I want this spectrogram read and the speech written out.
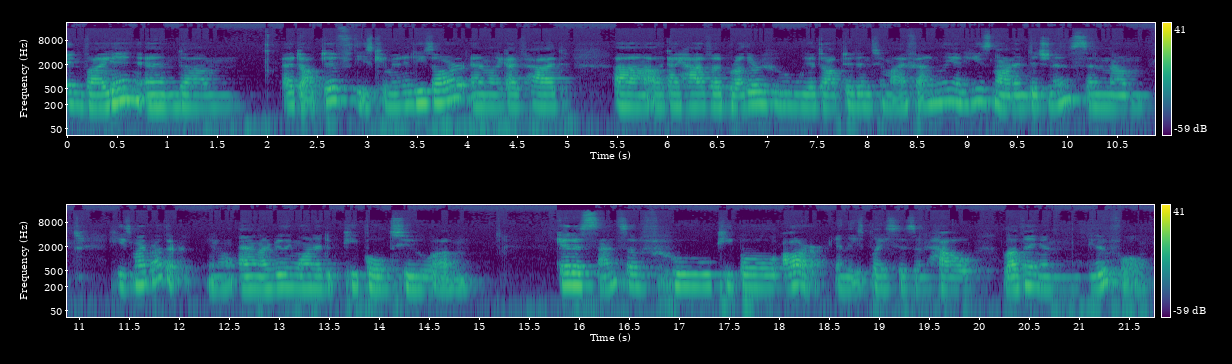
inviting and um, adoptive these communities are, and like I've had. Uh, like I have a brother who we adopted into my family, and he's non-indigenous, and um, he's my brother, you know. And I really wanted people to um, get a sense of who people are in these places and how loving and beautiful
